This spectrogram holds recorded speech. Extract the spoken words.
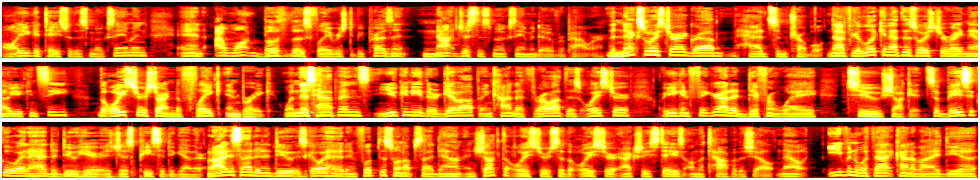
All you could taste was the smoked salmon, and I want both of those flavors to be present, not just the smoked salmon to overpower. The next oyster I grabbed had some trouble. Now, if you're looking at this oyster right now, you can see the oyster is starting to flake and break. When this happens, you can either give up and kind of throw out this oyster, or you can figure out a different way to shuck it. So basically, what I had to do here is just piece it together. What I decided to do is go ahead and flip this one upside down and shuck the oyster so the oyster actually stays on the top of the shell. Now, even with that kind of idea,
